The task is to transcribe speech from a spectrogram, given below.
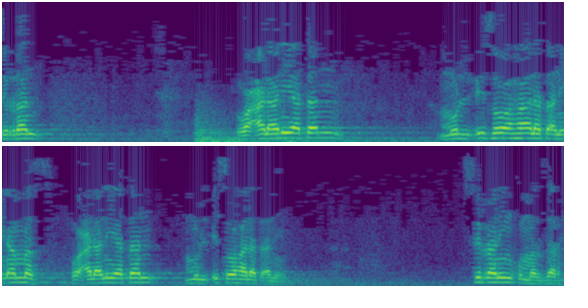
sirran wacalaaniyatan mul'isoo haala ta'aniin ammas wacalaaniyatan mul'isoo haala ta'aniin sirraniin kun masdara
